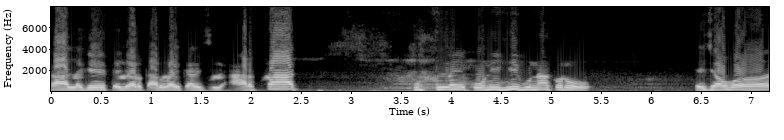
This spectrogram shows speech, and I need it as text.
का लगेच त्याच्यावर कारवाई करायची? अर्थात कुठले कोणीही गुन्हा करो त्याच्यावर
